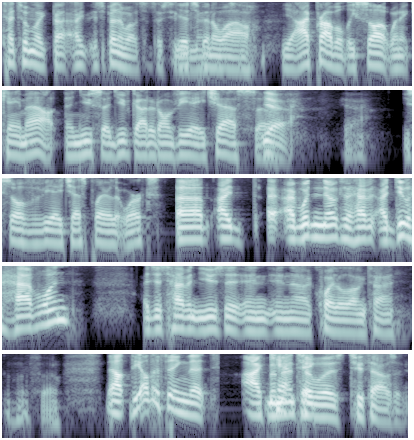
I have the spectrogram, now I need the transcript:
tattoo him like back? I, it's been a while since I've seen. It's been a while. so- Yeah, I probably saw it when it came out, and you said you've got it on VHS. So yeah. You still have a VHS player that works. Uh, I I- wouldn't know because I haven't. I do have one. I just haven't used it in in uh, quite a long time. So now the other thing that I can't Memento take. was 2000,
